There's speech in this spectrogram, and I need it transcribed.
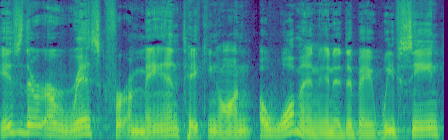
Is there a risk for a man taking on a woman in a debate? We've seen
